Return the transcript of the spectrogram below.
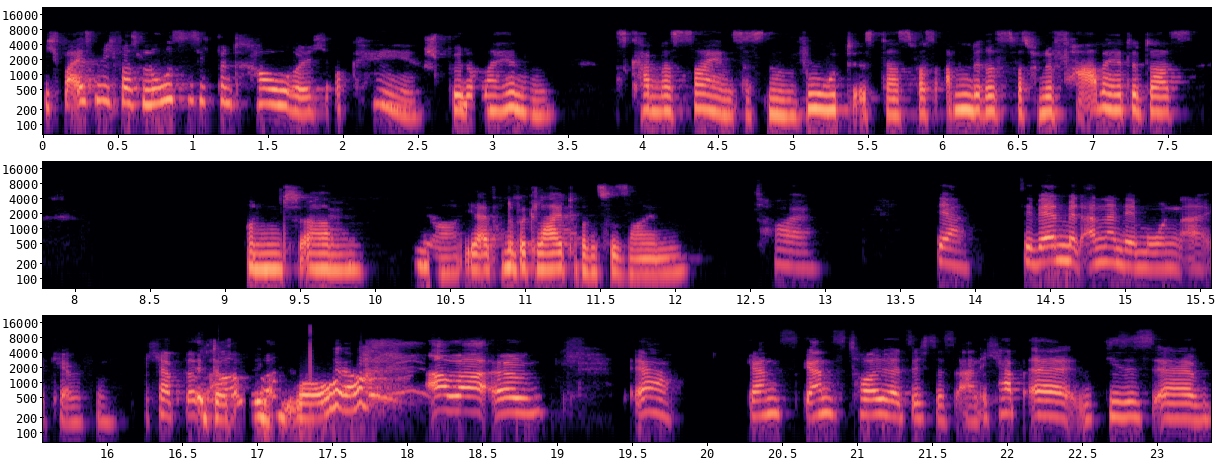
Ich weiß nicht, was los ist, ich bin traurig. Okay, spür doch mal hin. Was kann das sein? Ist das eine Wut? Ist das was anderes? Was für eine Farbe hätte das? Und ähm, ja, ihr einfach eine Begleiterin zu sein. Toll. Ja, sie werden mit anderen Dämonen äh, kämpfen. Ich habe das, Das auch. auch, ja. Aber ähm, ja, ganz, ganz toll hört sich das an. Ich habe äh, dieses äh,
